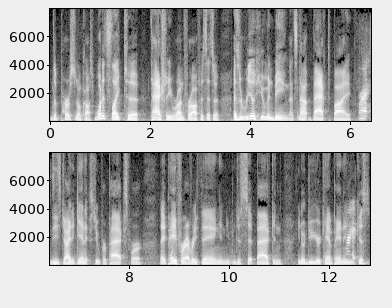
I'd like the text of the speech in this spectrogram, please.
the personal cost, what it's like to to actually run for office as a as a real human being that's not backed by right. these gigantic super PACs where they pay for everything and you can just sit back and you know do your campaigning right. because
